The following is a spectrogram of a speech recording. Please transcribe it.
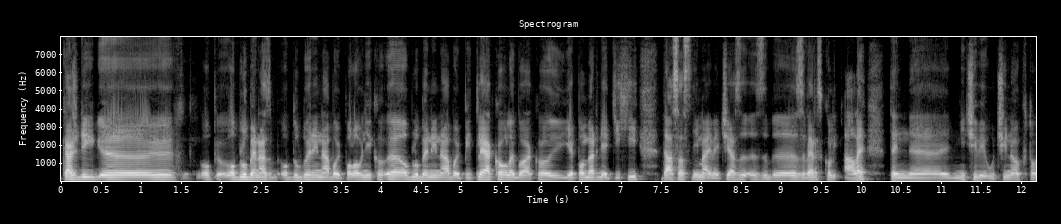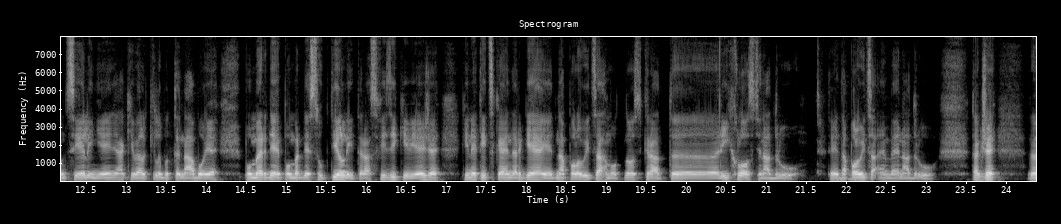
každý e, obľúbená, obľúbený náboj polovníkov, e, obľúbený náboj pytliakov, lebo ako je pomerne tichý, dá sa s ním aj väčšia z, z, zver skoli, ale ten e, ničivý účinok v tom cieli nie je nejaký veľký, lebo ten náboj je pomerne, pomerne subtilný. Teraz fyziky vie, že kinetická energia je jedna polovica hmotnosť krát e, rýchlosť na druhú. To je jedna polovica MV na druhú. Takže e,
